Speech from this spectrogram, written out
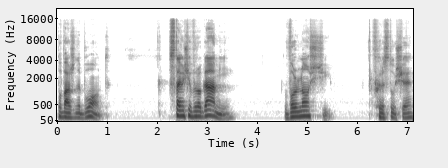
poważny błąd. Stają się wrogami wolności w Chrystusie,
